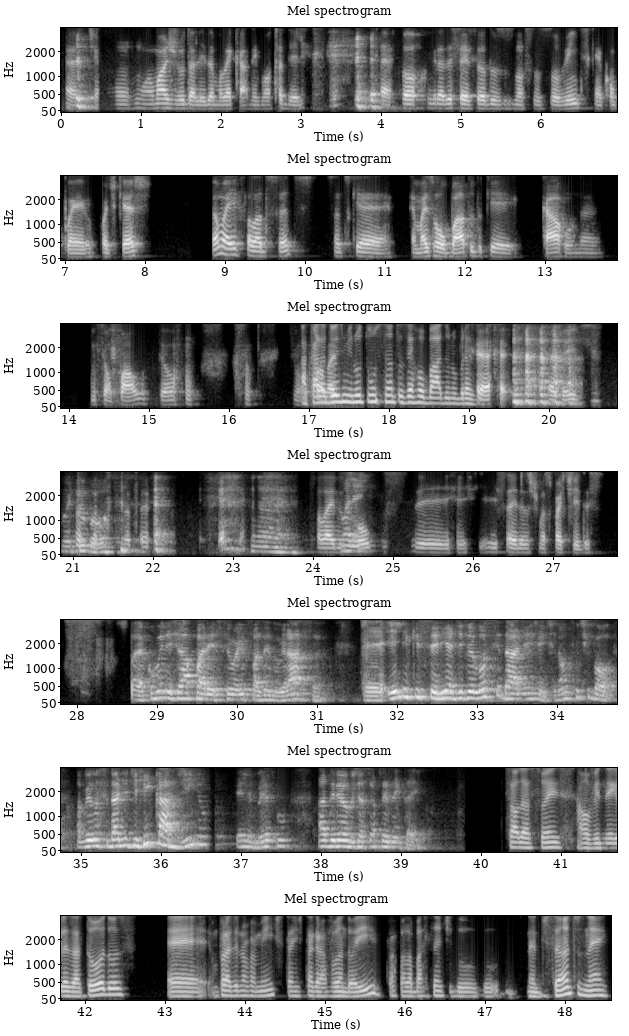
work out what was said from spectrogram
É, é tinha um, uma ajuda ali da molecada em volta dele. É, vou agradecer a todos os nossos ouvintes que acompanham o podcast. Vamos aí falar do Santos. Santos que é, é mais roubado do que carro né, em São Paulo. Então. A cada dois minutos um Santos é roubado no Brasil. É, é bem isso. Muito bom. é. Falar aí dos gols e, e isso aí das últimas partidas. Olha, como ele já apareceu aí fazendo graça, é, ele que seria de velocidade, hein, gente? Não futebol. A velocidade de Ricardinho, ele mesmo. Adriano, já se apresenta aí. Saudações alvinegras a todos. É um prazer novamente, tá? a gente está gravando aí para falar bastante do, do né, de Santos, né?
